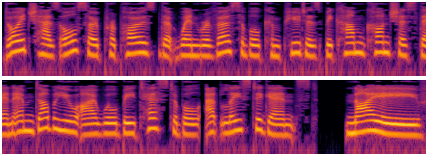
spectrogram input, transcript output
Deutsch has also proposed that when reversible computers become conscious then MWI will be testable at least against naive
